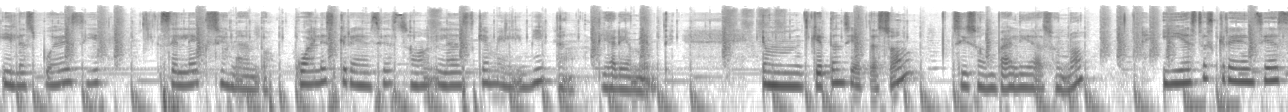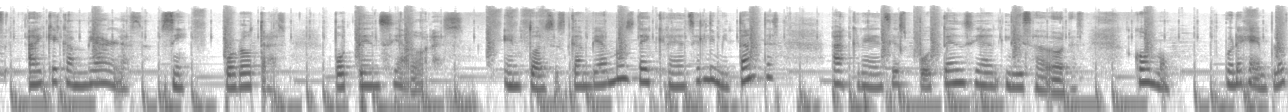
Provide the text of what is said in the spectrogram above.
y las puedes ir seleccionando. ¿Cuáles creencias son las que me limitan diariamente? Em, ¿Qué tan ciertas son? Si son válidas o no. Y estas creencias hay que cambiarlas, sí, por otras potenciadoras. Entonces cambiamos de creencias limitantes a creencias potencializadoras. Como, por ejemplo,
